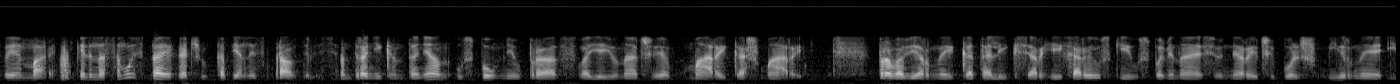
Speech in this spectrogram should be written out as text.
свае мары, калі на самой справе хачу, каб яны спраўдзіліся. Андранік Антанян успомніў пра свае юначыя мары кашмары прававерны каталік Сергей Харыўскі ўспамінае сёння рэчы больш мірныя і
